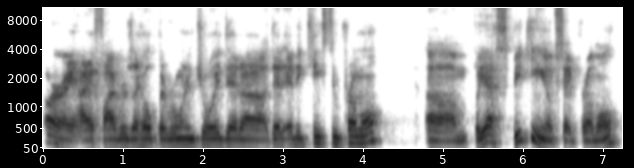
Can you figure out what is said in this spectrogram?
All right, high fivers. I hope everyone enjoyed that uh, that Eddie Kingston promo. Um, but yeah, speaking of said promo,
